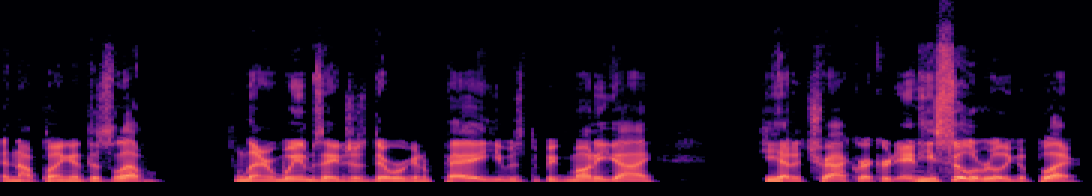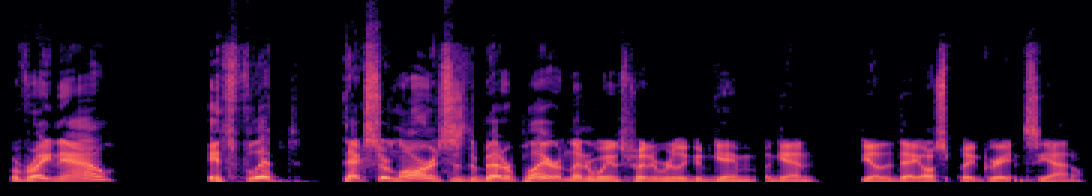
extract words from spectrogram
and not playing at this level. Leonard Williams' ages, they were going to pay. He was the big money guy. He had a track record, and he's still a really good player. But right now, it's flipped. Dexter Lawrence is the better player. And Leonard Williams played a really good game again the other day. Also played great in Seattle.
